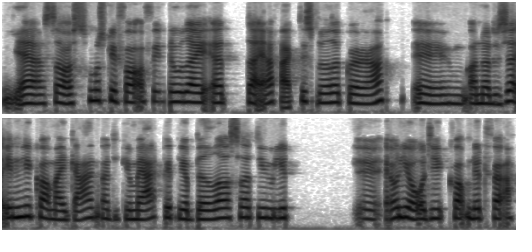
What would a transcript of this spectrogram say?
Ja, så også måske for at finde ud af, at der er faktisk noget at gøre. Øh, og når det så endelig kommer i gang, og de kan mærke, at det bliver bedre, så er de jo lidt øh, ærgerlige over, at de ikke kom lidt før.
